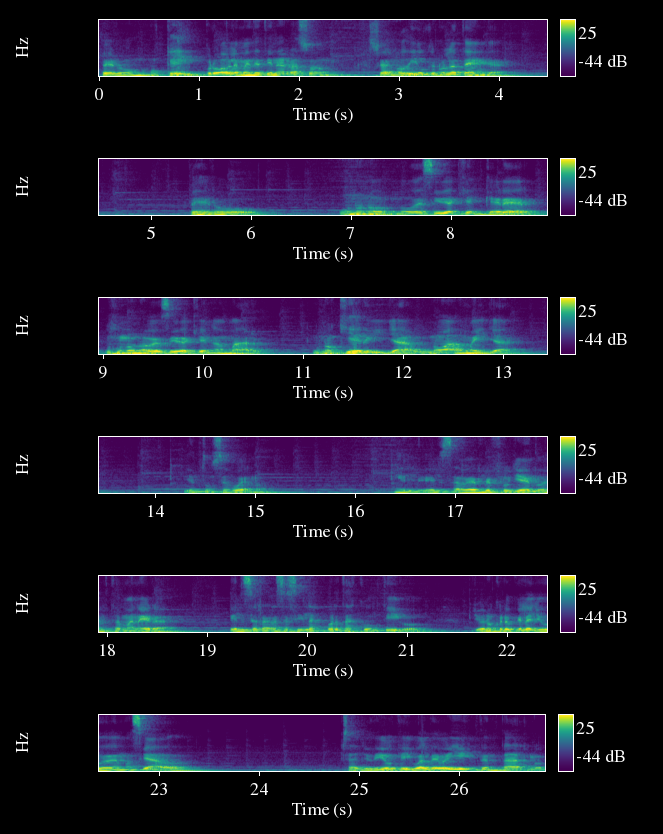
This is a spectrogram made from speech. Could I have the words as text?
Pero, ok, probablemente tiene razón. O sea, no digo que no la tenga, pero uno no, no decide a quién querer, uno no decide a quién amar. Uno quiere y ya, uno ama y ya. Y entonces, bueno, el, saberle fluyendo de esta manera, el cerrarse así las puertas contigo, yo no creo que le ayude demasiado. O sea, yo digo que igual debería intentarlo.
